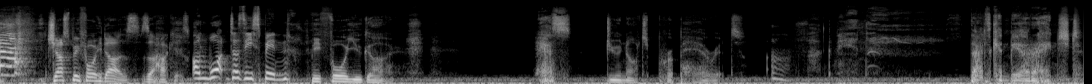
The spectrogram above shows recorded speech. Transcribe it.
Just before he does, Zahak is. On what does he spin? Before you go, yes, do not prepare it. Oh, fuck, man. that can be arranged.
